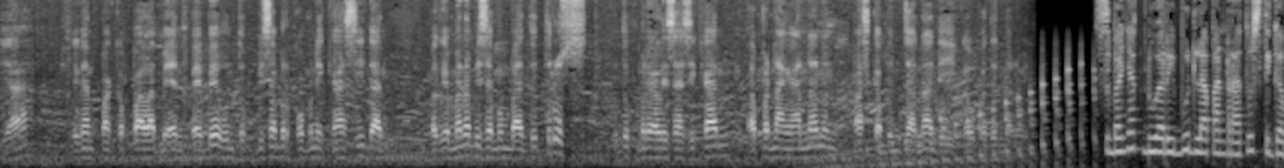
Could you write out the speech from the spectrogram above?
ya dengan Pak Kepala BNPB untuk bisa berkomunikasi dan bagaimana bisa membantu terus untuk merealisasikan eh, penanganan pasca bencana di Kabupaten Baru ini. Sebanyak 2.832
